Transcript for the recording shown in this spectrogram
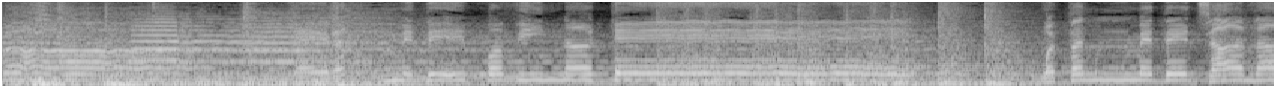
का। गैरत में दे पवीना के, वतन में दे जाना।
